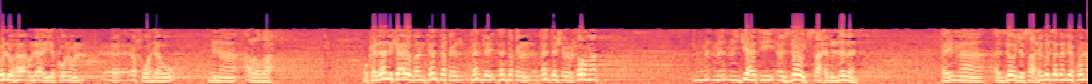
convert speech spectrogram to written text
كل هؤلاء يكونون إخوة له من الرضاع. وكذلك أيضا تنتقل تنتقل تنتشر الحرمة من جهة الزوج صاحب اللبن. فإن الزوج صاحب اللبن يكون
